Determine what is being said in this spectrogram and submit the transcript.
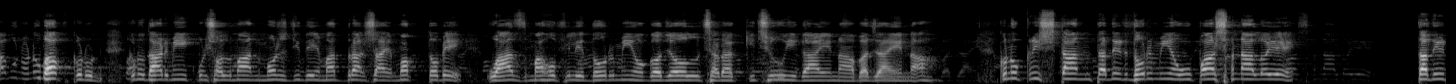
ভাবুন, অনুভব করুন, কোন ধার্মিক মুসলমান মসজিদে, মাদ্রাসায়, মক্তবে, ওয়াজ মাহফিলে ধর্মীয় গজল ছাড়া কিছুই গায় না, বাজায় না। কোন খ্রিস্টান তাদের ধর্মীয় উপাসনালয়ে, তাদের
